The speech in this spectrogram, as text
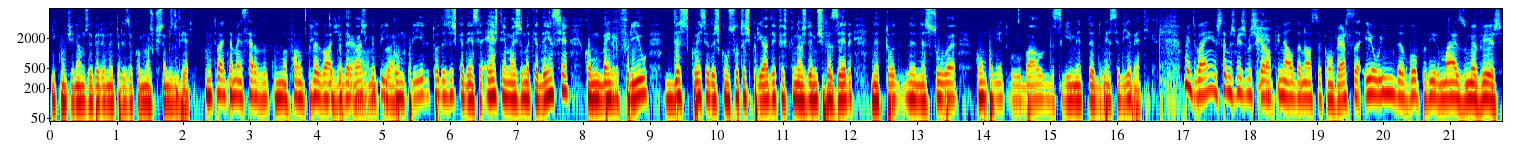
e continuamos a ver a natureza como nós gostamos de ver. Muito bem, também serve como uma forma pedagógica. De pedagógica e bem. cumprir todas as cadências. Esta é mais uma cadência, como bem referiu, da sequência das consultas periódicas que nós devemos fazer na, na, na sua componente global de seguimento da doença diabética. Muito bem, estamos mesmo a chegar ao final da nossa conversa. Eu ainda vou pedir mais uma vez,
